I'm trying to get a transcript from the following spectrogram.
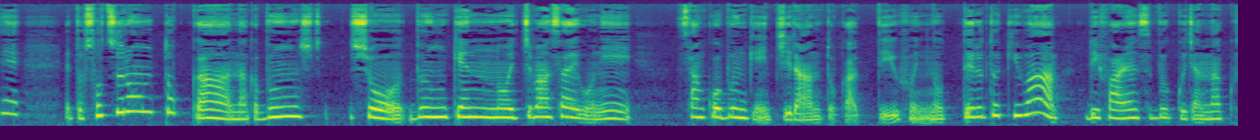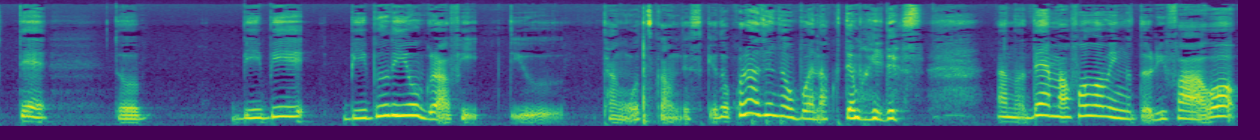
で、えっと、卒論とかなんか文章文献の一番最後に参考文献一覧とかっていう風に載ってる時はリファレンスブックじゃなくて、えっと、ビビビブリオグラフィーっていう単語を使うんですけど、これは全然覚えなくてもいいです。なので、まあ、following と refer を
